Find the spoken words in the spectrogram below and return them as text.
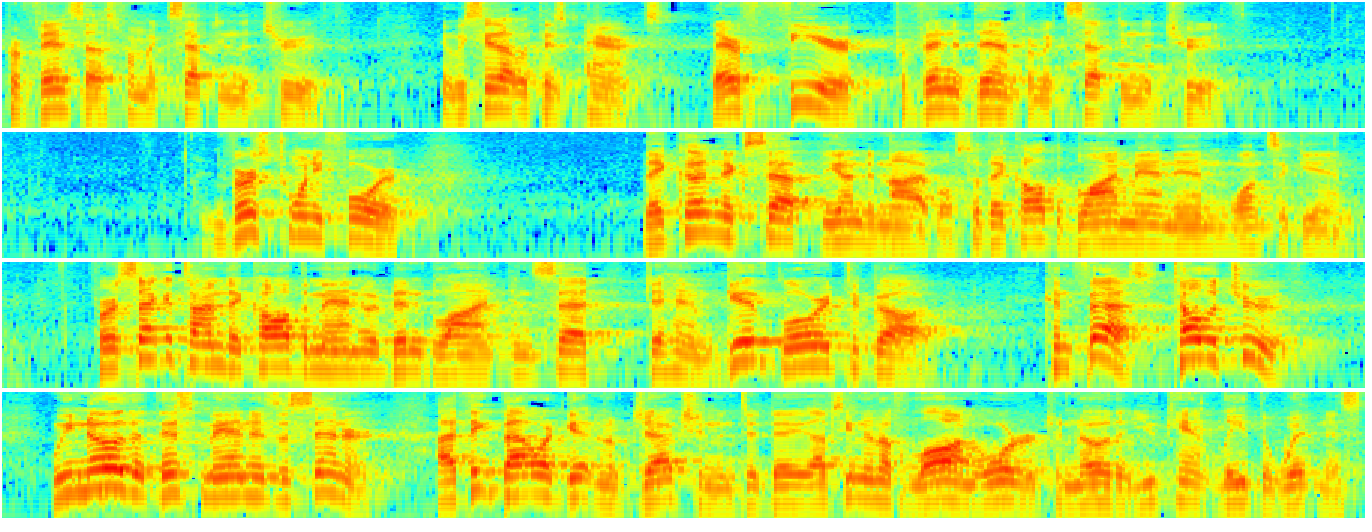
prevents us from accepting the truth. And we see that with his parents. Their fear prevented them from accepting the truth. In verse 24, They couldn't accept the undeniable, so they called the blind man in once again. For a second time, they called the man who had been blind and said to him, Give glory to God. Confess, tell the truth. We know that this man is a sinner. I think that would get an objection in today. I've seen enough law and order to know that you can't lead the witness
